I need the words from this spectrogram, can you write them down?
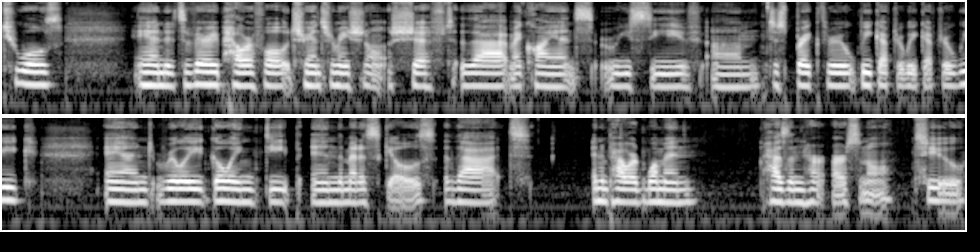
tools. And it's a very powerful transformational shift that my clients receive. Um, just breakthrough week after week after week, and really going deep in the meta skills that an empowered woman has in her arsenal to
